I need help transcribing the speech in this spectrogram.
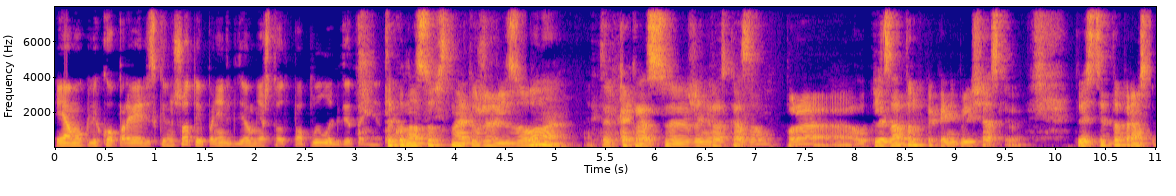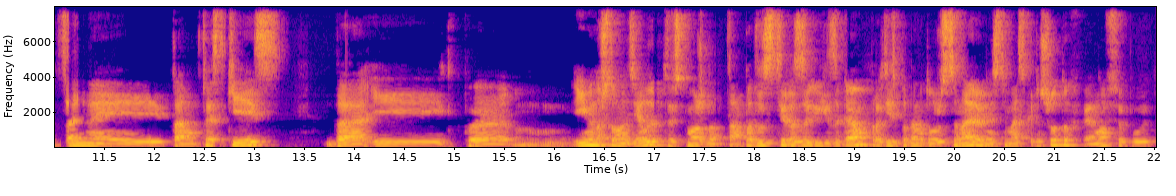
Я мог легко проверить скриншоты и понять, где у меня что-то поплыло, где-то нет. Так у нас, собственно, это уже реализовано. Это как раз э, Женя рассказывал про локализаторов, как они были счастливы. То есть это прям специальный там тест-кейс, да, и именно что она делает, то есть можно там по 20 языкам пройтись по одному и тому же сценарию, не снимать скриншотов, и оно все будет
